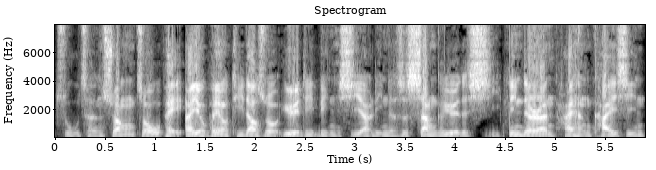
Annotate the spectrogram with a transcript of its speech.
组成双周配。那有朋友提到说，月底领息啊，领的是上个月的息，领的人还很开心。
